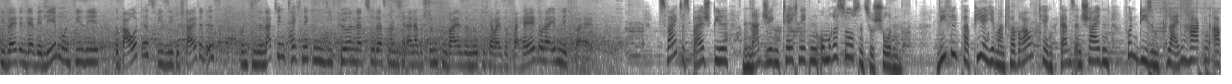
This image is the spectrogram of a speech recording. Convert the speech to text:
die Welt, in der wir leben und wie sie gebaut ist, wie sie gestaltet ist. Und diese Nudging-Techniken, die führen dazu, dass man sich in einer bestimmten Weise möglicherweise verhält oder eben nicht verhält. Zweites Beispiel, Nudging-Techniken, um Ressourcen zu schonen. Wie viel Papier jemand verbraucht, hängt ganz entscheidend von diesem kleinen Haken ab.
